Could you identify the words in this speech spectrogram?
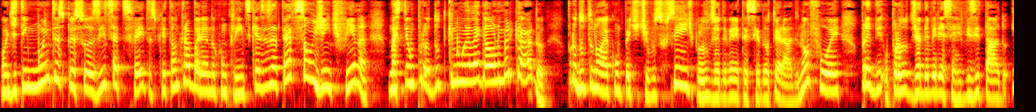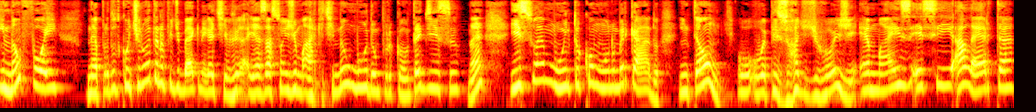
onde tem muitas pessoas insatisfeitas porque estão trabalhando com clientes que às vezes até são gente fina, mas tem um produto que não é legal no mercado. O produto não é competitivo o suficiente, o produto já deveria ter sido alterado e não foi, o produto já deveria ser revisitado e não foi. Né? O produto continua tendo feedback negativo e as ações de marketing não mudam por conta disso, né? Isso é muito comum no mercado. Então, o, o episódio de hoje é mais esse alerta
